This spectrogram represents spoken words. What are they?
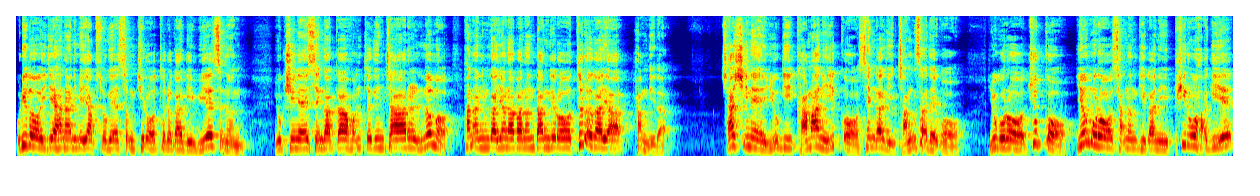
우리도 이제 하나님의 약속의 성취로 들어가기 위해서는 육신의 생각과 혼적인 자아를 넘어 하나님과 연합하는 단계로 들어가야 합니다. 자신의 육이 가만히 있고 생각이 장사되고 육으로 죽고 영으로 사는 기간이 필요하기에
